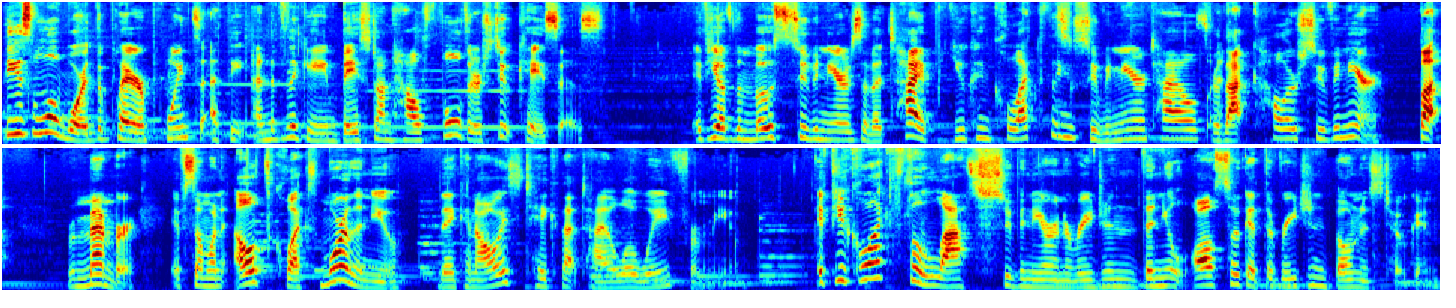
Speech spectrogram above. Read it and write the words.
These will award the player points at the end of the game based on how full their suitcase is. If you have the most souvenirs of a type, you can collect the souvenir tiles for that color souvenir. But remember, if someone else collects more than you, they can always take that tile away from you. If you collect the last souvenir in a region, then you'll also get the region bonus token,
